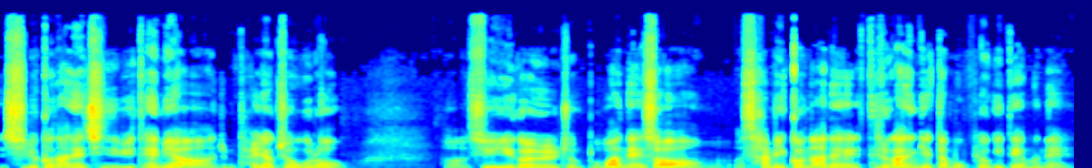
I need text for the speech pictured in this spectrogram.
10위권 안에 진입이 되면 좀 탄력적으로 어, 수익을 좀 뽑아내서 3위권 안에 들어가는 게 일단 목표이기 때문에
